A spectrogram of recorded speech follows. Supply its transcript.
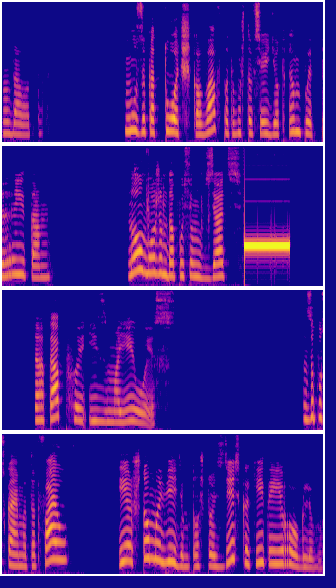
ну да, вот так. Музыка вав, потому что все идет mp3 эм там. Но можем, допустим, взять стартап из моей ОС. Запускаем этот файл. И что мы видим? То, что здесь какие-то иероглифы.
